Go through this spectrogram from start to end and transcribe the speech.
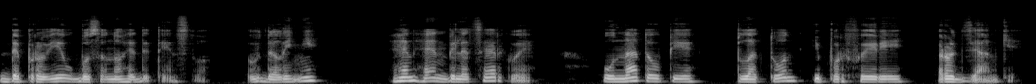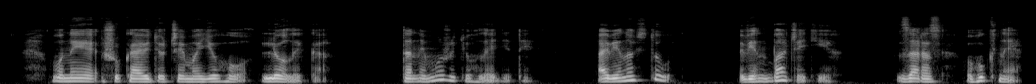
де провів босоноге дитинство. Вдалині, ген-ген біля церкви, у натовпі Платон і Порфирій Родзянки. Вони шукають очима його, льолика, та не можуть угледіти. А він ось тут. Він бачить їх. Зараз гукне.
